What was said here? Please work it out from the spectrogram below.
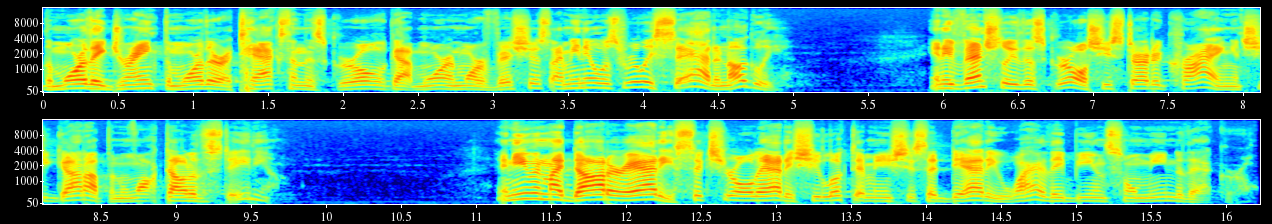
the more they drank, the more their attacks on this girl got more and more vicious. I mean, it was really sad and ugly. And eventually, this girl, she started crying, and she got up and walked out of the stadium. And even my daughter, Addie, six year old Addie, she looked at me and she said, Daddy, why are they being so mean to that girl?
